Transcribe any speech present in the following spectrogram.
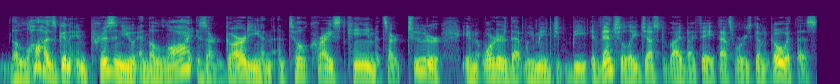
the law is going to imprison you and the law is our guardian until Christ came. It's our tutor in order that we may be eventually justified by faith. That's where he's going to go with this.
